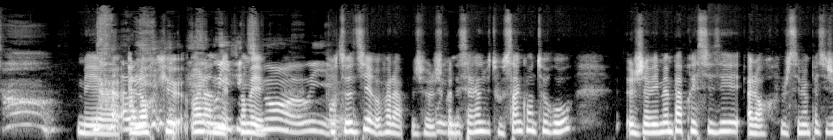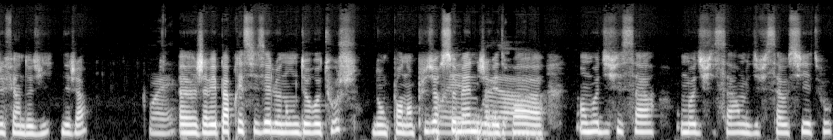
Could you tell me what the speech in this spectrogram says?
mais euh, ah alors que, voilà, oui, non, mais, euh, oui, pour te dire, voilà, je, je connaissais rien du tout. 50 euros, j'avais même pas précisé, alors je sais même pas si j'ai fait un devis déjà. Ouais. J'avais pas précisé le nombre de retouches, donc pendant plusieurs semaines, j'avais droit à on modifie ça, on modifie ça, on modifie ça aussi et tout,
